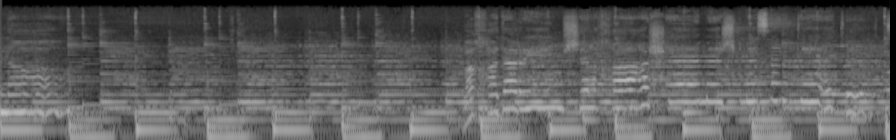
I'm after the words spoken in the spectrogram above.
שנה. בחדרים שלך השמש מסרטטת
